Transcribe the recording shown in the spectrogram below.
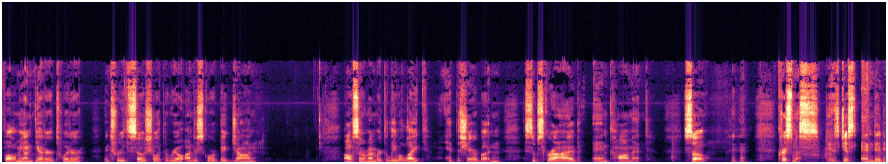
Follow me on GETTR, Twitter, and Truth Social at the real underscore Big John. Also, remember to leave a like, hit the share button, subscribe, and comment. So, Christmas is just ended.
